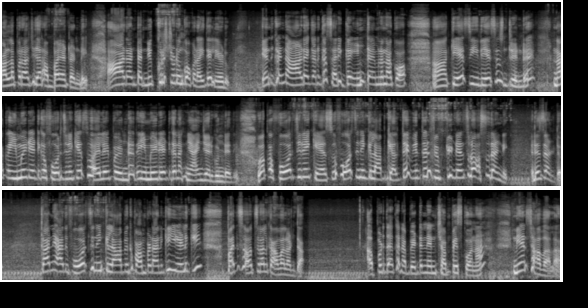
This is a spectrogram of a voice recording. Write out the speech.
మల్లపరాజు గారు అబ్బాయి అటండి. ఆడంట నికృష్టుడు ఇంకొకడు అయితే లేడు. ఎందుకంటే ఆడే కనుక సరిగ్గా ఇన్ టైంలో నాకు కేసు ఇది వేసేస్తుంటే నాకు ఇమీడియట్గా ఫోర్జరీ కేసు ఫైల్ అయిపోయి ఉండేది. ఇమీడియట్గా నాకు న్యాయం జరిగి ఉండేది. ఒక ఫోర్జరీ కేసు ఫోర్జరీకి ల్యాబ్కి వెళ్తే విత్ ఇన్ ఫిఫ్టీన్ డేస్లో వస్తుందండి. రిజల్ట్ కానీ అది ఫోర్జరీకి ల్యాబ్కి పంపడానికి వీళ్ళకి పది సంవత్సరాలు కావాలంట. అప్పుడు దాకా నా బిడ్డ నేను చంపేసుకోనా? నేను చావాలా?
